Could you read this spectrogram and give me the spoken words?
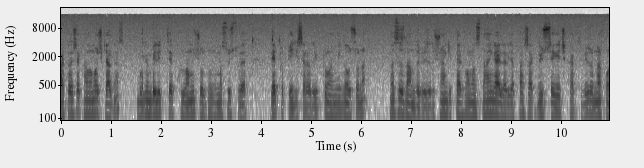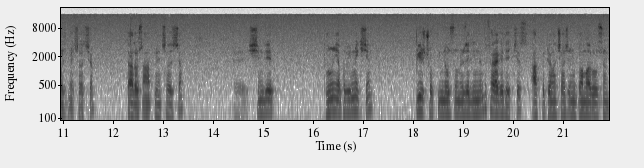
Arkadaşlar kanalıma hoş geldiniz. Bugün birlikte kullanmış olduğumuz masaüstü ve laptop bilgisayarda yüklü olan Windows'unu nasıl hızlandırabiliriz şu anki performansında hangi ayarları yaparsak bir üst seviyeye çıkartabiliriz onları konuşmaya çalışacağım. Daha doğrusu anlatmaya çalışacağım. Ee, şimdi bunu yapabilmek için birçok Windows'un özelliğinden de feragat edeceğiz. Arka planda çalışan uygulamalar olsun,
